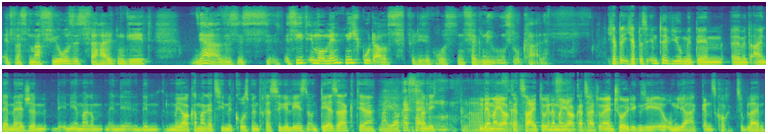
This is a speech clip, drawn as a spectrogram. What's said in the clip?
etwas mafioses Verhalten geht. Ja, also es ist, es sieht im Moment nicht gut aus für diese großen Vergnügungslokale. Ich habe ich hab das Interview mit dem äh, mit einem der Manager in, ihrem, in, in dem Mallorca-Magazin mit großem Interesse gelesen und der sagt ja, Mallorca Zeitung, in der Mallorca Zeitung, in der Mallorca Zeitung, entschuldigen Sie, um ja ganz korrekt zu bleiben.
